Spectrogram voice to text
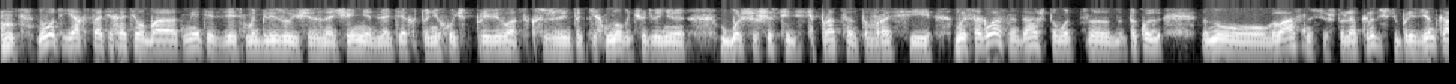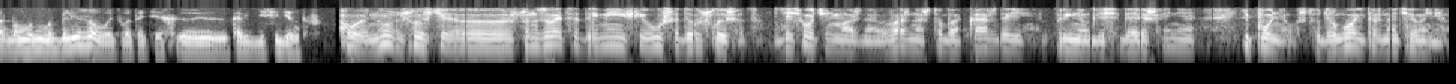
Ну вот я, кстати, хотел бы отметить здесь мобилизующее значение для тех, кто не хочет прививаться. К сожалению, таких много, чуть ли не больше 60% в России. Вы согласны, да, что вот э, такой, ну, гласностью, что ли, открытостью президент как бы мобилизовывает вот этих э, ковид-диссидентов? Ой, ну, слушайте, э, что называется, да имеющие уши да услышат. Здесь очень важно. Важно, чтобы каждый принял для себя решение и понял, что другой альтернативы нет.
